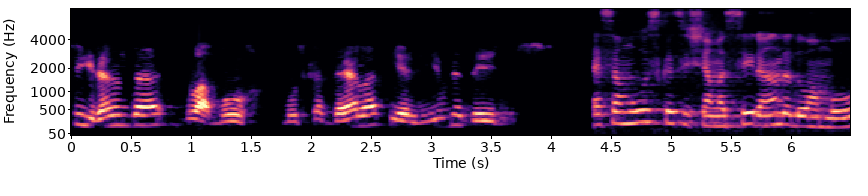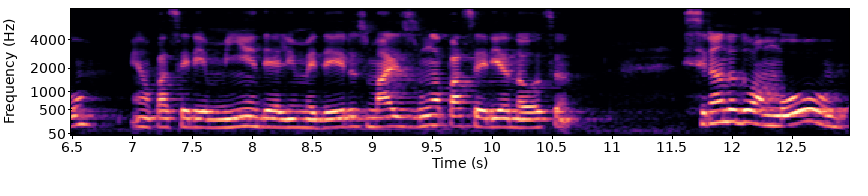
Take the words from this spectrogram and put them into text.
Ciranda do Amor, música dela e Elinho Medeiros. Essa música se chama Ciranda do Amor, é uma parceria minha de Elinho Medeiros, mais uma parceria nossa. Ciranda do Amor,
